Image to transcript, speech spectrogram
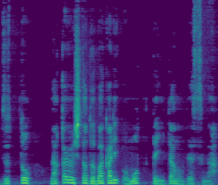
ずっと仲良しだとばかり思っていたのですが、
